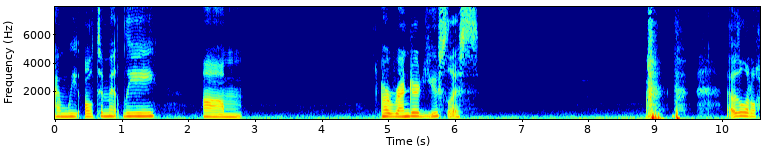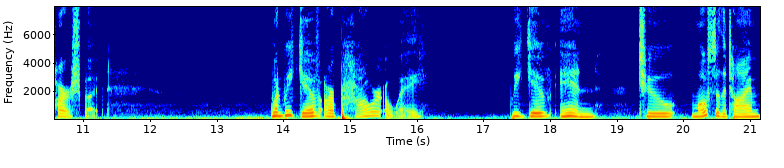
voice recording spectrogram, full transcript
and we ultimately um, are rendered useless. that was a little harsh, but when we give our power away, we give in to most of the time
